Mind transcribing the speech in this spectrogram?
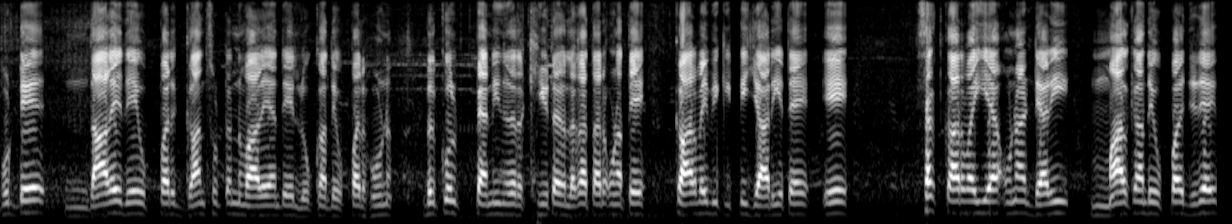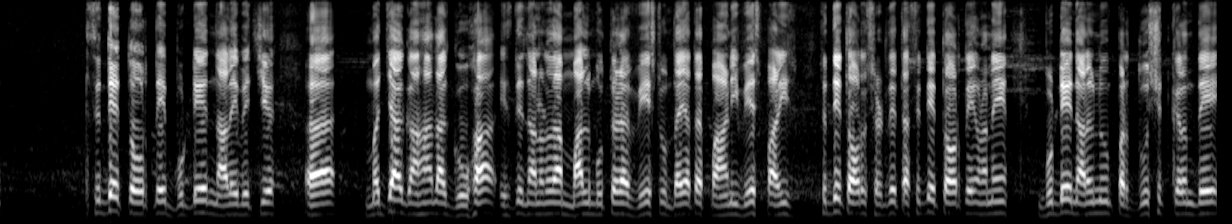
ਬੁੱਢੇ ਨਾਲੇ ਦੇ ਉੱਪਰ ਗੰਦ ਸੁੱਟਣ ਵਾਲਿਆਂ ਦੇ ਲੋਕਾਂ ਦੇ ਉੱਪਰ ਹੁਣ ਬਿਲਕੁਲ ਪੈਨੀ ਨਜ਼ਰ ਰੱਖੀ ਤਾਂ ਲਗਾਤਾਰ ਉਹਨਾਂ ਤੇ ਕਾਰਵਾਈ ਵੀ ਕੀਤੀ ਜਾ ਰਹੀ ਹੈ ਤੇ ਇਹ ਸਖਤ ਕਾਰਵਾਈ ਹੈ ਉਹਨਾਂ ਡੈਰੀ ਮਾਲਕਾਂ ਦੇ ਉੱਪਰ ਜਿਹੜੇ ਸਿੱਧੇ ਤੌਰ ਤੇ ਬੁੱਢੇ ਨਾਲੇ ਵਿੱਚ ਮੱਝਾਂ ਗਾਹਾਂ ਦਾ ਗੋਹਾ, ਇਸ ਦੇ ਨਾਲ ਉਹਨਾਂ ਦਾ ਮਲ ਮੂਤਰ ਵੇਸਟ ਹੁੰਦਾ ਹੈ ਤਾਂ ਪਾਣੀ ਵੇਸਟ ਪਾਣੀ ਸਿੱਧੇ ਤੌਰ ਤੇ ਛੱਡਦੇ ਤਾਂ ਸਿੱਧੇ ਤੌਰ ਤੇ ਉਹਨਾਂ ਨੇ ਬੁੱਢੇ ਨਾਲੇ ਨੂੰ ਪ੍ਰਦੂਸ਼ਿਤ ਕਰਨ ਦੇ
